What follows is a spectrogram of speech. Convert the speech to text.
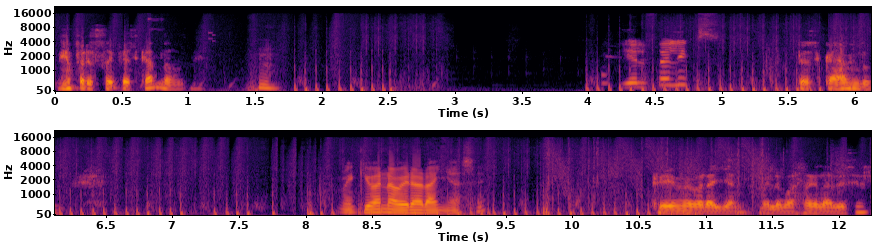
Pero estoy pescando. ¿Y el Félix? Pescando. Me que iban a ver arañas, ¿eh? Créeme, Brian, ¿me lo vas a agradecer?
